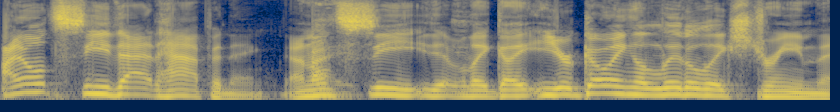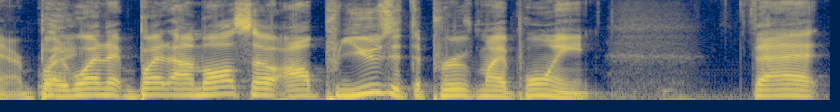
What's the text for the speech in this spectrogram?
I don't see that happening. I don't right. see like, like, you're going a little extreme there. But right. when but I'm also I'll use it to prove my point that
